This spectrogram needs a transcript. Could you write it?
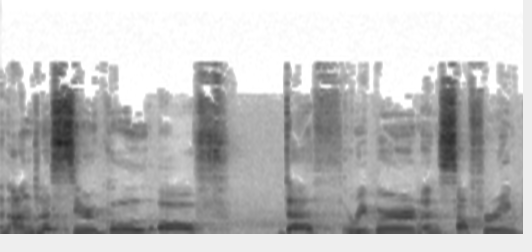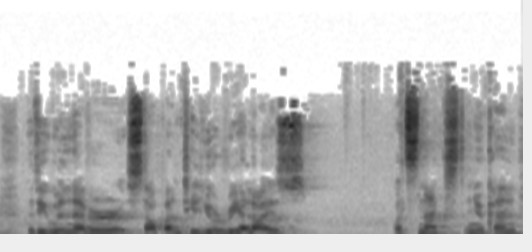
an endless circle of death, rebirth, and suffering that you will never stop until you realize what's next. And you can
